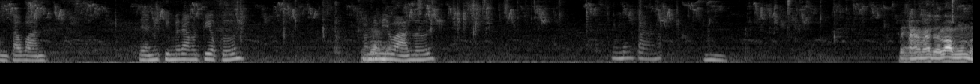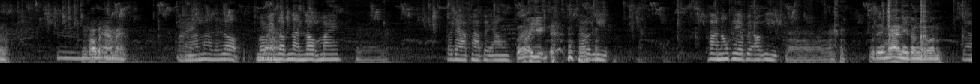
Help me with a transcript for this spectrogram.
สมตาหวาน แต่อันนี้กินไม่ได้มันเปรี้ยวเกิน มันไม่มีหวานเลยมะม่วงปลาเนาะอืมไปหามาแต่รอบนู้นเหมือนอืมต้องเข้าไปหาใหม่หามาแล้วรอบบ่แม่นรอบนั้นรอบไม่ประดาพาไปเอาแล้วอีกเอาอีก พาน้องเพลไปเอาอีกอ๋อผู้ใดมานี่ต้องโดนอ่า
